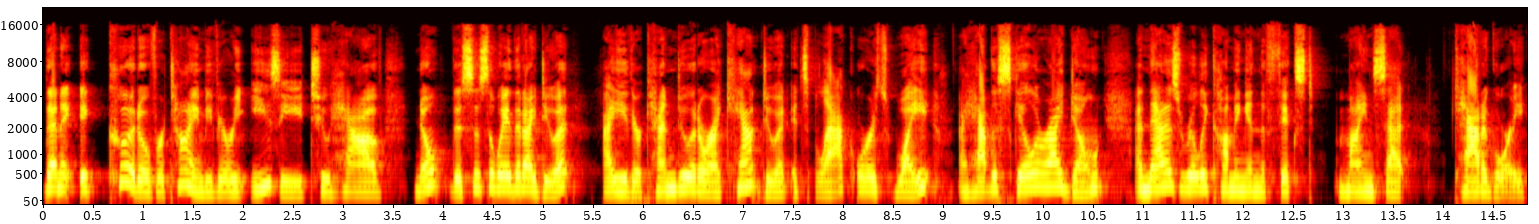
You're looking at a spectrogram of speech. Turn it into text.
then it, it could over time be very easy to have, nope, this is the way that I do it. I either can do it or I can't do it. It's black or it's white. I have the skill or I don't. And that is really coming in the fixed mindset category.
